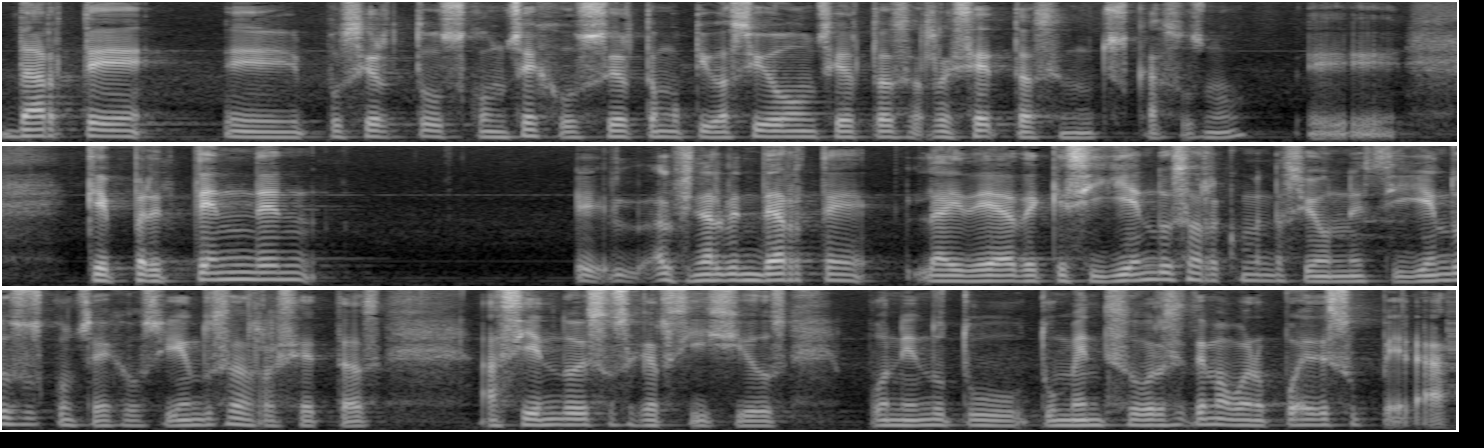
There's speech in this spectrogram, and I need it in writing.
darte eh, pues ciertos consejos, cierta motivación, ciertas recetas en muchos casos, ¿no? Eh, que pretenden eh, al final venderte la idea de que siguiendo esas recomendaciones, siguiendo esos consejos, siguiendo esas recetas, haciendo esos ejercicios, poniendo tu, mente sobre ese tema, bueno, puedes superar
